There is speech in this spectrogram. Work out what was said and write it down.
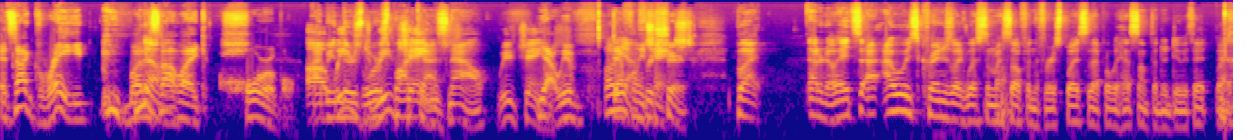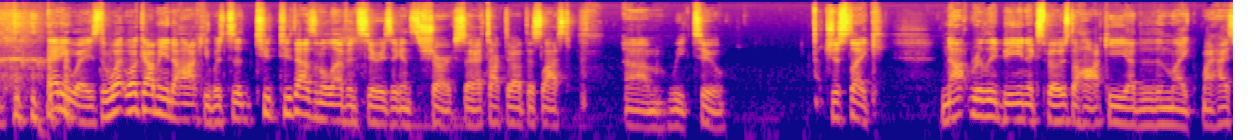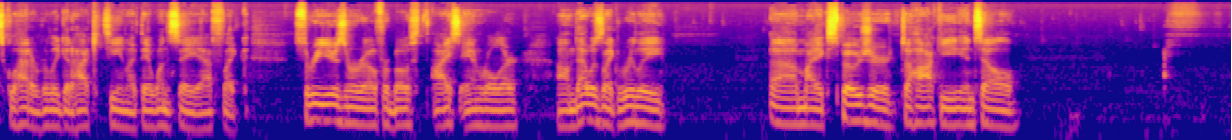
It's not great, but it's not like horrible. I mean, there's worse podcasts now. We've changed. Yeah, we have Oh definitely yeah, for changed. sure. But I don't know. It's I, I always cringe like listening to myself in the first place, so that probably has something to do with it. But anyways, the, what what got me into hockey was the two, 2011 series against the Sharks. I talked about this last um, week too. Just like not really being exposed to hockey, other than like my high school had a really good hockey team. Like they won CIF like three years in a row for both ice and roller. Um, that was like really uh, my exposure to hockey until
